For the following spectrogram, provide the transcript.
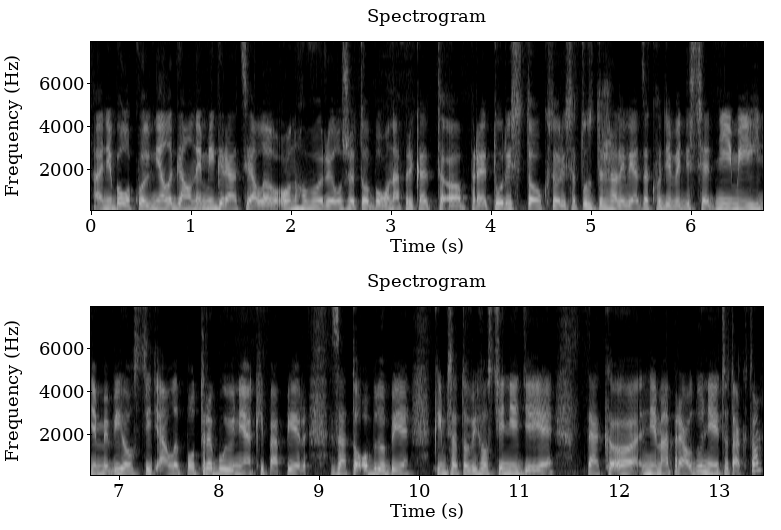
nebolo kvôli nelegálnej migrácii, ale on hovoril, že to bolo napríklad e, pre turistov, ktorí sa tu zdržali viac ako 90 dní, my ich ideme vyhostiť, ale potrebujú nejaký papier za to obdobie, kým sa to vyhostenie deje. Tak e, nemá pravdu, nie je to takto?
